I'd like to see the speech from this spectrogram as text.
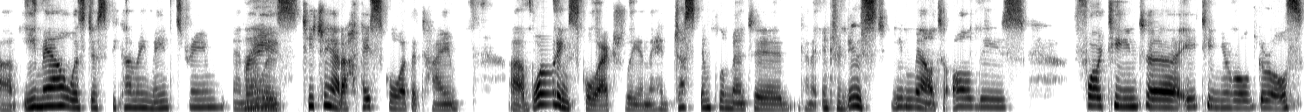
um, email was just becoming mainstream. And right. I was teaching at a high school at the time, uh, boarding school actually, and they had just implemented, kind of introduced email to all these 14 to 18 year old girls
